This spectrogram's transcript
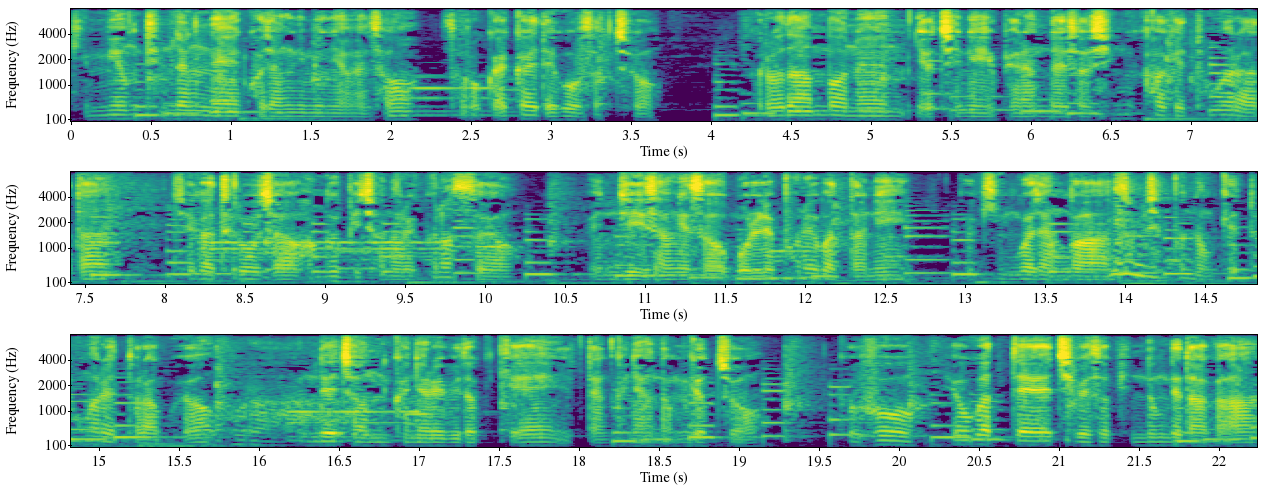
김미영 팀장네 과장님이냐면서 서로 깔깔대고 웃었죠. 그러다 한 번은 여친이 베란다에서 심각하게 통화를 하다 제가 들어오자 황급히 전화를 끊었어요. 왠지 이상해서 몰래 폰을 봤더니 그 김 과장과 30분 넘게 통화를 했더라고요. 근데 전 그녀를 믿었기에 일단 그냥 넘겼죠. 그 후 휴가 때 집에서 빈둥대다가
